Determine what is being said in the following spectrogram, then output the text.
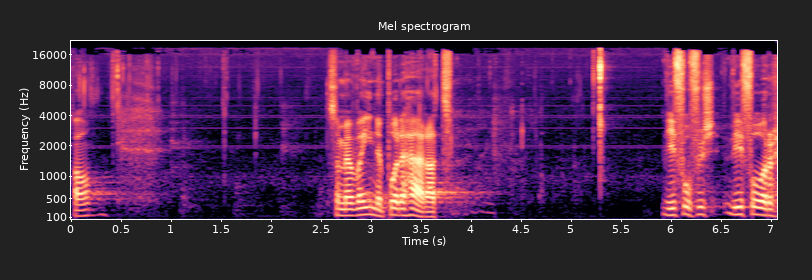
ja, som jag var inne på det här att vi får, vi får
